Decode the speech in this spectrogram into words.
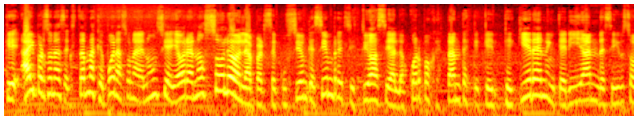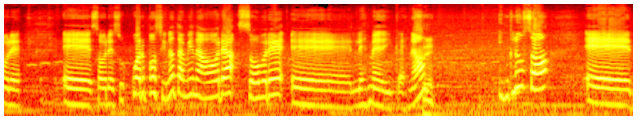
que hay personas externas que pueden hacer una denuncia y ahora no solo en la persecución que siempre existió hacia los cuerpos gestantes que, quieren y querían decidir sobre eh, sobre sus cuerpos, sino también ahora sobre eh, les médicas, ¿no? Sí. Incluso eh,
